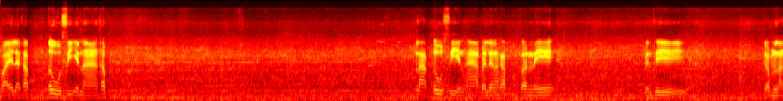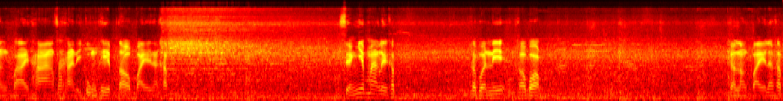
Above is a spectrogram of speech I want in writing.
ไปแล้วครับ ตู้ CNR ครับลากตู้ CNR ไปแล้วนะครับ ตอนนี้ เป็นที่กำลังปลายทางสถานีกรุงเทพต่อไปนะครับ เสียงเงียบมากเลยครับขบวนนี้เขาบอก กำลังไปแล้วครับ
